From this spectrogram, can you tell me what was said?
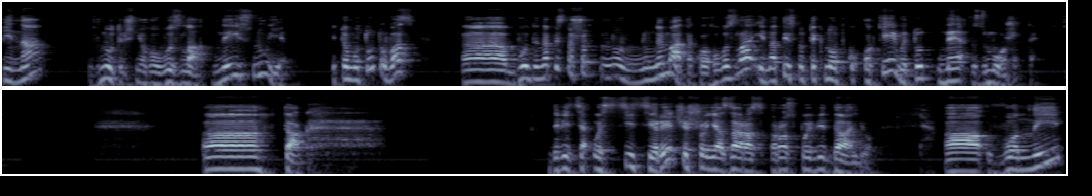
піна внутрішнього вузла не існує. І тому тут у вас буде написано, що ну, ну, нема такого вузла, і натиснути кнопку ОК ви тут не зможете. Е, так. Дивіться, ось ці ці речі, що я зараз розповідаю, а, вони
